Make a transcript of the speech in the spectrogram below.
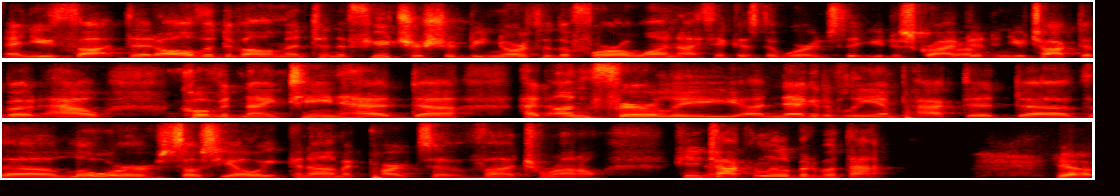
And you thought that all the development in the future should be north of the 401, I think is the words that you described right. it. And you talked about how COVID 19 had, uh, had unfairly uh, negatively impacted uh, the lower socioeconomic parts of uh, Toronto. Can you yeah. talk a little bit about that? Yeah,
